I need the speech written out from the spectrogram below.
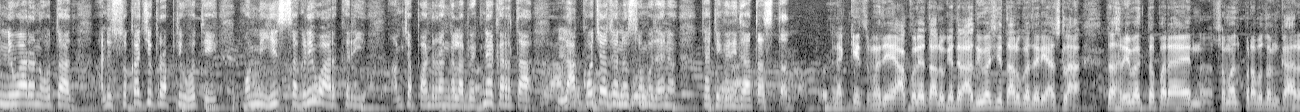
निवारण होतात आणि सुखाची प्राप्ती होते. म्हणून ही सगळी वारकरी आमच्या पांडुरंगाला भेटण्याकरता लाखोच्या जनसमुदायानं त्या ठिकाणी जात असतात. नक्कीच. म्हणजे अकोले तालुक्यातील आदिवासी तालुका जरी असला तर हरिभक्त परायण समाज प्रबोधनकार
